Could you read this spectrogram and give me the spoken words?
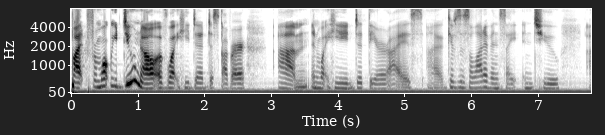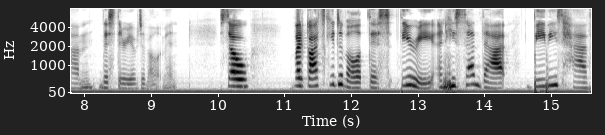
But from what we do know of what he did discover, um, and what he did theorize uh, gives us a lot of insight into um, this theory of development. So, Vygotsky developed this theory, and he said that babies have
